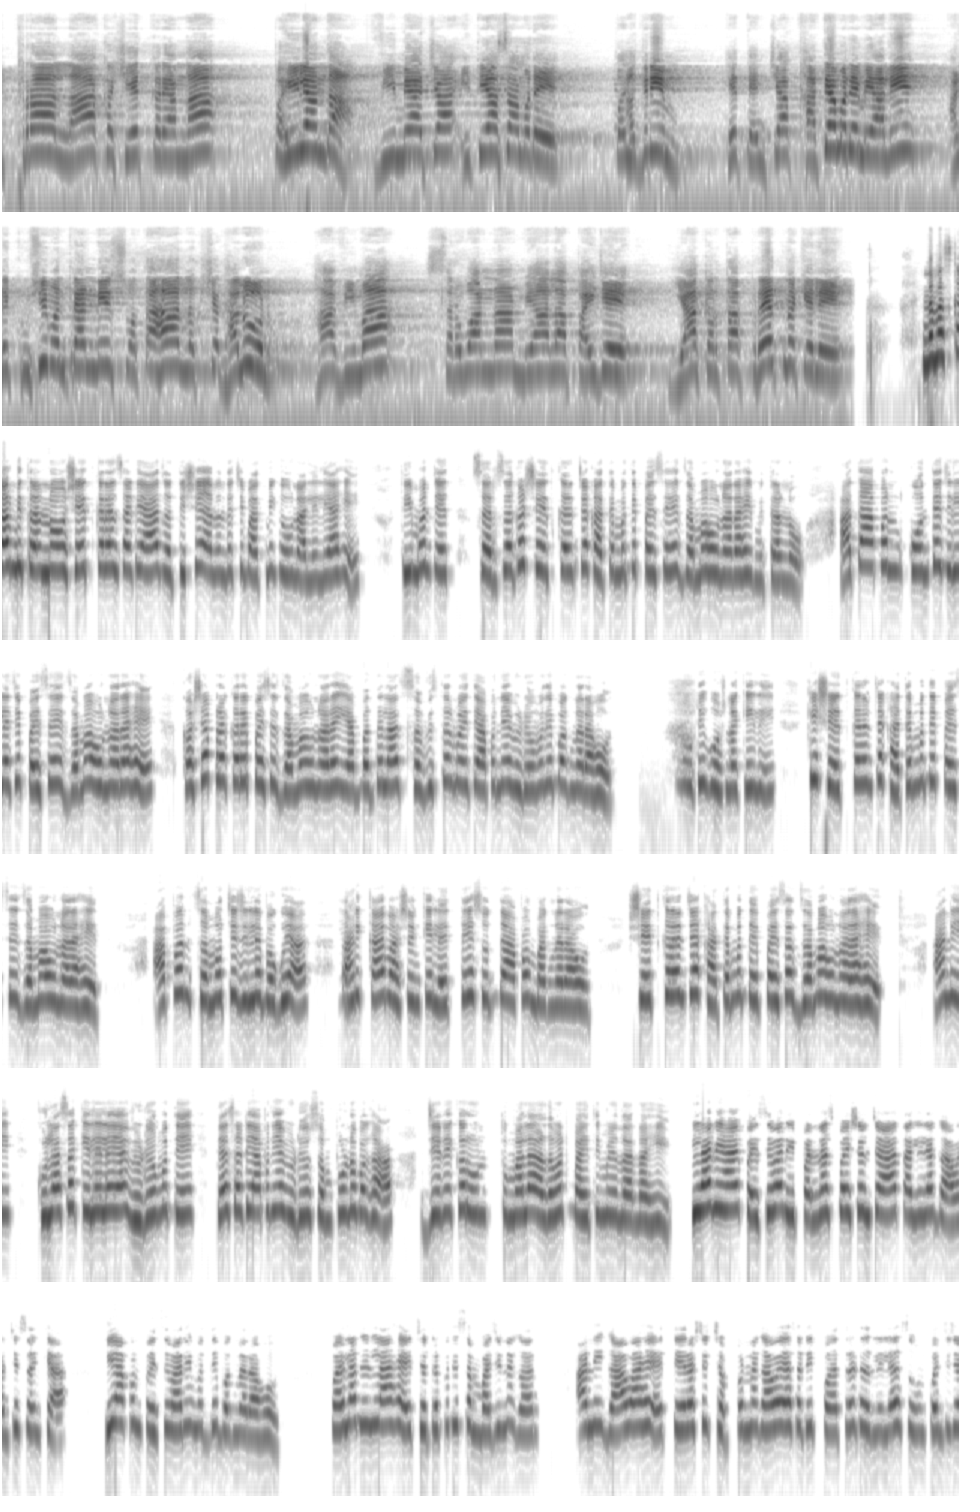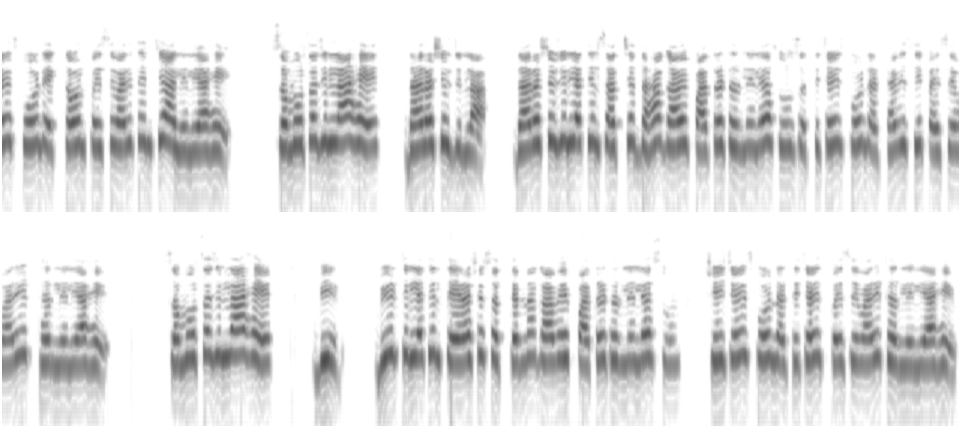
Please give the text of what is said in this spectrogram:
अठरा लाख शेतकऱ्यांना पहिल्यांदा विम्याच्या इतिहासामध्ये अग्रिम हे त्यांच्या खात्यामध्ये मिळाली आणि कृषी मंत्र्यांनी स्वतः लक्ष घालून हा विमा सर्वांना मिळाला पाहिजे याकरता प्रयत्न केले. नमस्कार मित्रांनो शेतकऱ्यांसाठी आज अतिशय आनंदाची बातमी घेऊन आलेली आहे. ती म्हणजे सरसकट शेतकऱ्यांच्या खात्यामध्ये पैसे हे जमा होणार आहेत मित्रांनो. आता आपण कोणत्या जिल्ह्याचे पैसे जमा होणार आहे? कशा प्रकारे पैसे जमा होणार आहे? याबद्दल आज सविस्तर माहिती आपण या व्हिडिओमध्ये बघणार आहोत. मोठी घोषणा केली की शेतकऱ्यांच्या खात्यामध्ये पैसे जमा होणार आहेत. आपण समोरचे जिल्हे बघूया. आणि काय भाषण केले ते सुद्धा आपण बघणार आहोत. शेतकऱ्यांच्या खात्यामध्ये पैसा जमा होणार आहे. आणि खुलासा केलेल्या या व्हिडिओमध्ये त्यासाठी आपण या व्हिडिओ संपूर्ण बघा जेणेकरून तुम्हाला अर्धवट माहिती मिळणार नाही. जिल्हानिहाय पैसेवारी. पन्नास पैशांच्या आत आलेल्या गावांची संख्या ही आपण पैसेवारीमध्ये बघणार आहोत. पहिला जिल्हा आहे छत्रपती संभाजीनगर आणि गाव आहे तेराशे छप्पन्न गाव. यासाठी पात्र ठरलेले असून पंचेचाळीस पॉईंट एक्कावन्न पैसेवारी त्यांची आलेली आहे. समोरचा जिल्हा आहे धाराशिव जिल्हा. धाराशिव जिल्ह्यातील सातशे दहा गावे पात्र ठरलेली असून सत्तेचाळीस पॉईंट अठ्ठावीस ही पैसेवारी ठरलेली आहे. समोरचा जिल्हा आहे बीड. बीड जिल्ह्यातील तेराशे सत्त्याण्णव गावे पात्र ठरलेले असून शेहेचाळीस पॉईंट अठ्ठेचाळीस पैसेवारी ठरलेली आहे.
